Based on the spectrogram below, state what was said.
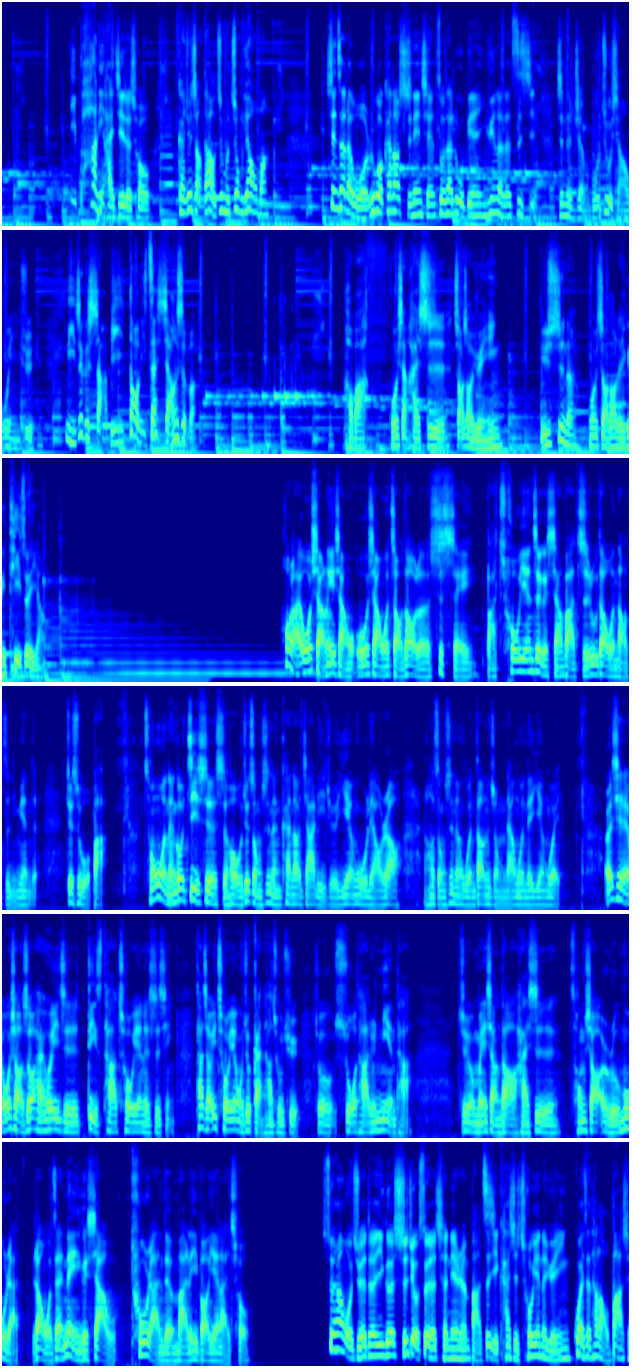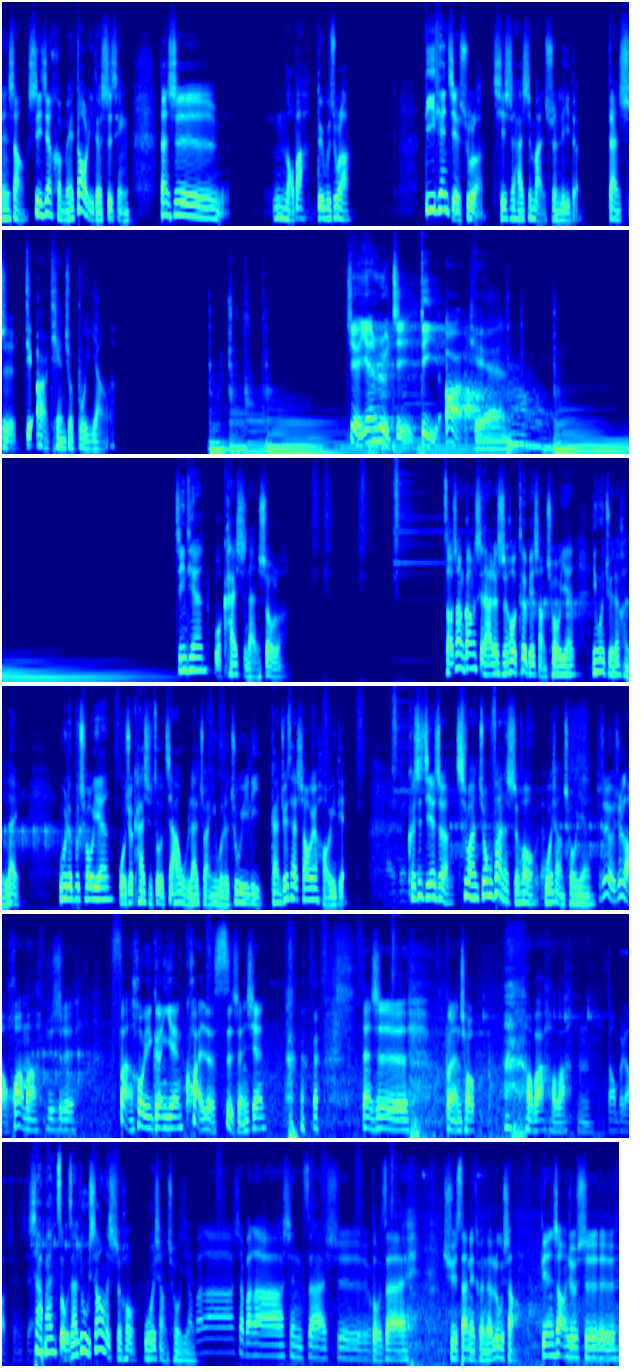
你怕你还接着抽，感觉长大有这么重要吗？现在的我，如果看到十年前坐在路边晕了的自己，真的忍不住想要问一句：你这个傻逼到底在想什么？好吧，我想还是找找原因。于是呢，我找到了一个替罪羊。后来我想了一想，我想我找到了是谁把抽烟这个想法植入到我脑子里面的。就是我爸，从我能够记事的时候，我就总是能看到家里就是烟雾缭绕，然后总是能闻到那种难闻的烟味。而且我小时候还会一直 diss 他抽烟的事情，他只要一抽烟，我就赶他出去，就说他，就念他。就没想到还是从小耳濡目染，让我在那一个下午突然的买了一包烟来抽。虽然我觉得一个十九岁的成年人把自己开始抽烟的原因怪在他老爸身上是一件很没道理的事情，但是，嗯，老爸对不住了。第一天结束了，其实还是蛮顺利的，但是第二天就不一样了。戒烟日记第二天，今天我开始难受了。早上刚醒来的时候，特别想抽烟，因为觉得很累。为了不抽烟，我就开始做家务来转移我的注意力，感觉才稍微好一点。可是接着吃完中饭的时候，我想抽烟。不是有句老话吗？就是饭后一根烟，快乐似神仙。但是不能抽，好吧，好吧，嗯，当不了神仙。下班走在路上的时候，我想抽烟。下班啦，下班啦，现在是走在去三里屯的路上。边上就是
